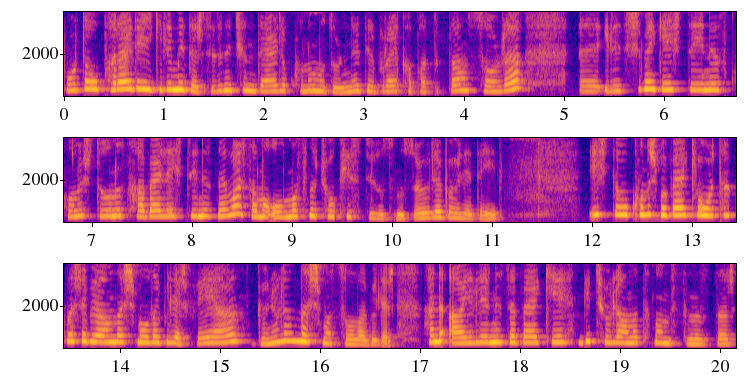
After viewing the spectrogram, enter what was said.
Burada o parayla ilgili midir? Sizin için değerli konu mudur? Nedir? Burayı kapattıktan sonra e, iletişime geçtiğiniz, konuştuğunuz, haberleştiğiniz ne varsa ama olmasını çok istiyorsunuz. Öyle böyle değil. İşte o konuşma belki ortaklaşa bir anlaşma olabilir veya gönül anlaşması olabilir. Hani ailelerinize belki bir türlü anlatamamışsınızdır.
